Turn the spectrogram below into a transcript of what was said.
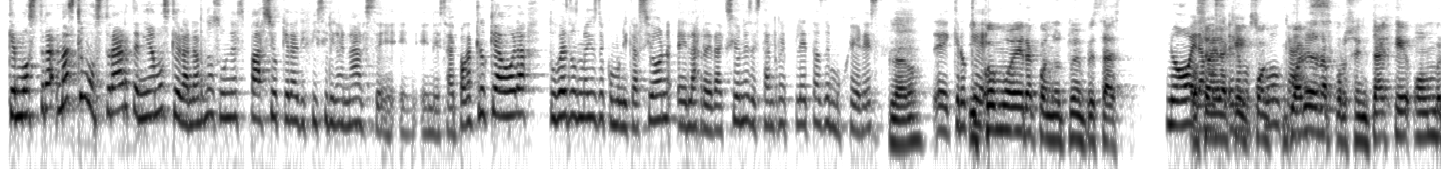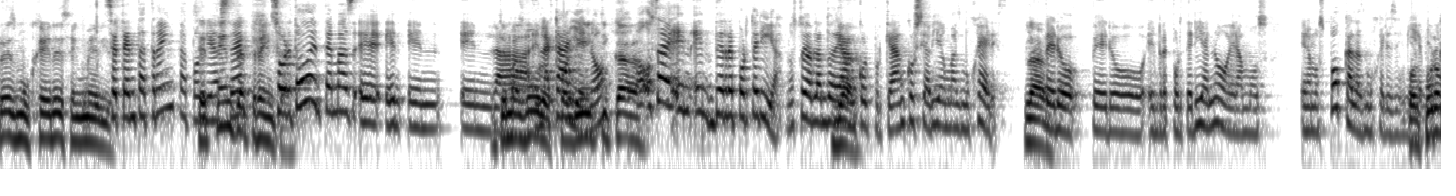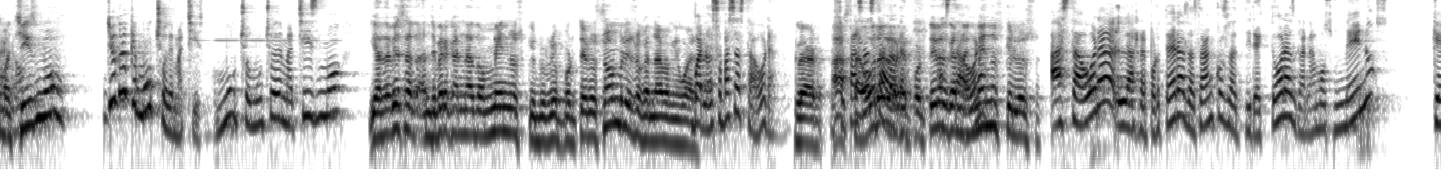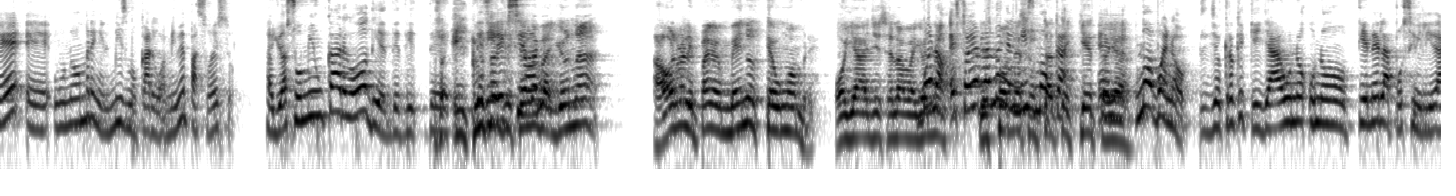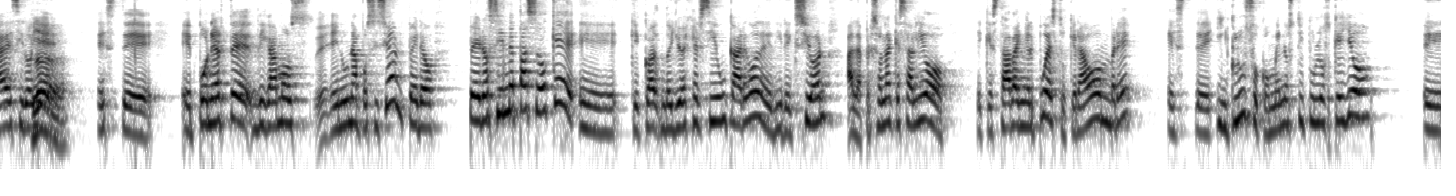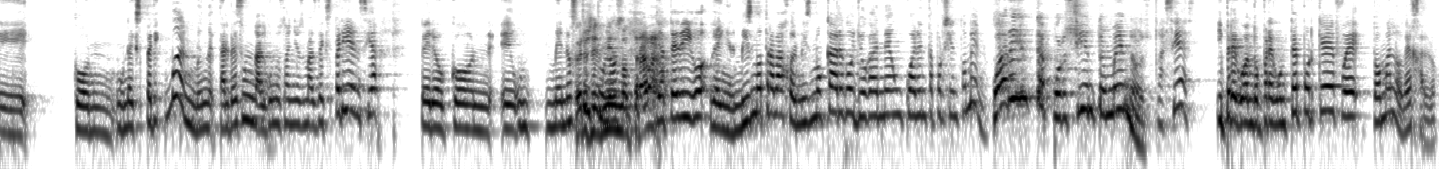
que mostrar, más que mostrar, teníamos que ganarnos un espacio que era difícil ganarse en, esa época. Creo que ahora tú ves los medios de comunicación, las redacciones están repletas de mujeres. Claro. Creo ¿Y que cómo era cuando tú empezaste? No o éramos, sea, era que, pocas. ¿cuál era el porcentaje hombres, mujeres en medios? 70-30 podría 70-30. ser. Sobre todo en temas eh, en, en- en la, Temas en la duros, calle, política. ¿no? O sea, en- en- de reportería. No estoy hablando de Ya. Anchor, porque Anchor sí había más mujeres. Claro. Pero, pero en reportería no, éramos, éramos pocas las mujeres en mi ¿Por puro época, ¿no? machismo? Yo creo que mucho de machismo, mucho, mucho de machismo y a la vez han de haber ganado menos que los reporteros hombres o ganaban igual. Bueno, eso pasa hasta ahora. claro. Eso Hasta ahora las ahora. reporteras Hasta ganan ahora. menos que los. Hasta ahora las reporteras, las bancos, las directoras ganamos menos que eh, un hombre en el mismo cargo. A mí me pasó eso. O sea, yo asumí un cargo de, de- de- O sea, de incluso a Gisela dirección. Bayona ahora le pagan menos que a un hombre. O ya Gisela Bayona. Bueno, estoy hablando les en el pones un mismo tate ca- quieto el- ya. No, bueno, yo creo que, que ya uno, uno tiene la posibilidad de decir, oye, Claro. este, eh, ponerte, digamos, en una posición, pero, pero sí me pasó que, eh, que cuando yo ejercí un cargo de dirección, a la persona que salió, eh, que estaba en el puesto, que era hombre, este, incluso con menos títulos que yo, eh, con una experiencia, bueno, tal vez un- algunos años más de experiencia, pero con eh, un- menos Pero es el títulos. mismo trabajo. Ya te digo, en el mismo trabajo, el mismo cargo, yo gané un 40% menos. 40% menos. Así es. Y pre- cuando pregunté por qué fue, tómalo, déjalo.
